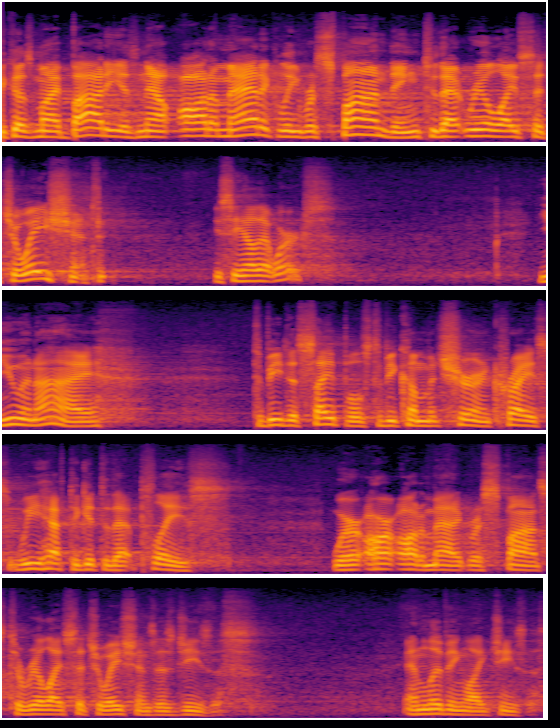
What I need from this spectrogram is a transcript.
because my body is now automatically responding to that real life situation. You see how that works? You and I, to be disciples, to become mature in Christ, we have to get to that place where our automatic response to real life situations is Jesus and living like Jesus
